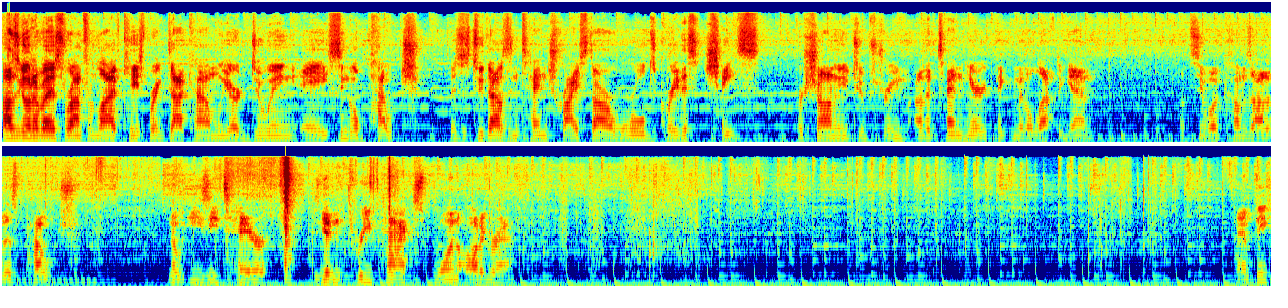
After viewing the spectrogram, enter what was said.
How's it going, everybody? It's Ron from LiveCaseBreak.com. We are doing a single pouch. This is 2010 TriStar World's Greatest Chase for Sean on YouTube stream. Out of the 10 here, pick middle left again. Let's see what comes out of this pouch. No easy tear. He's getting three packs, one autograph. Empty.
